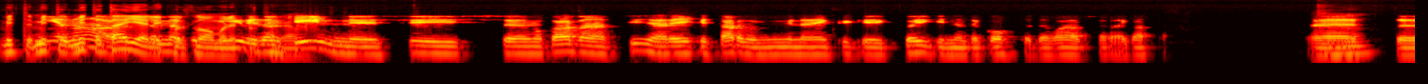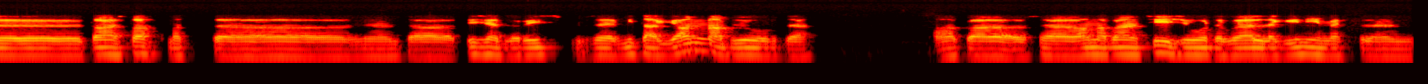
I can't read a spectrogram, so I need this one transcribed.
mitte, mitte, mitte täielikult loomulikult. aga... kinni, siis ma kardan, et siseriiklik tarbimine ikkagi kõigi nende kohtade vajaduse ära ei kata. Et mm tahes-tahtmata nii-öelda siseturism, see midagi annab juurde aga see annab ainult siis juurde, kui jällegi inimestele on,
